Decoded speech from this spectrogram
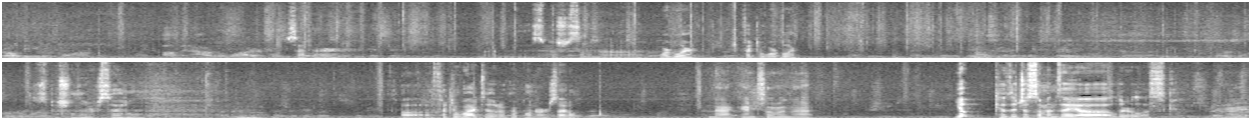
throw the uniform like up and out of the water. Sapphire. Special summon uh, Warbler. Effect a Warbler. Recital. Uh, effective wagtail to equip on a recital. That can summon that. Yep, because it just summons a uh, Lyrilusc. Right.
